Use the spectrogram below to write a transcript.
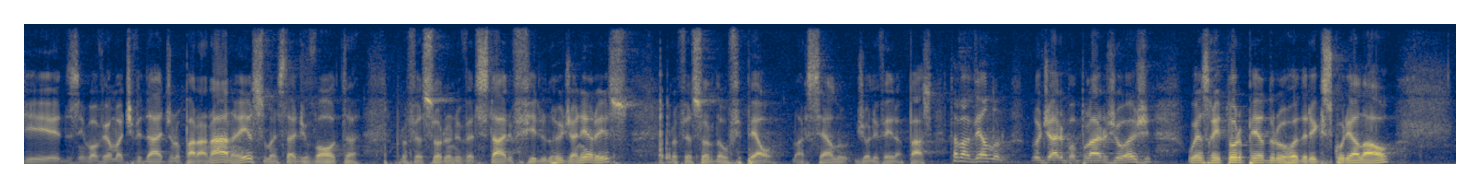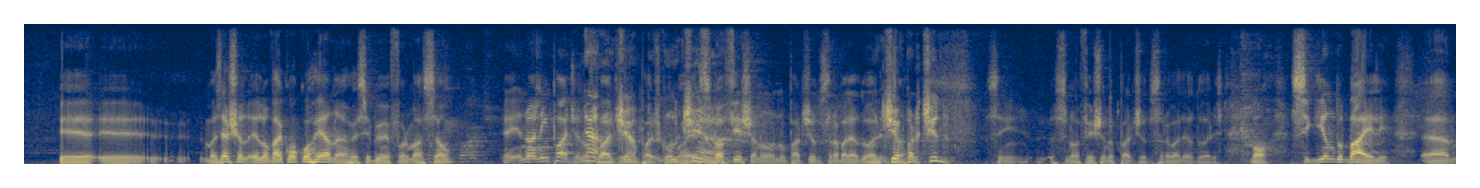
Que desenvolveu uma atividade no Paraná, não é isso? Mas está de volta, professor universitário, filho do Rio de Janeiro, é isso? Professor da UFPEL, Marcelo de Oliveira Passo. Estava vendo no Diário Popular de hoje o ex-reitor Pedro Rodrigues Curialau, e, e, mas acho que ele não vai concorrer, né? Recebeu informação. Não pode. É, não, nem pode, não, não pode, não, tinha, não pode concorrer. Não tinha, assinou ficha no, no, Partido dos Trabalhadores. Não tinha né? partido? Sim, assinou ficha no Partido dos Trabalhadores. Bom, seguindo o baile, uh,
